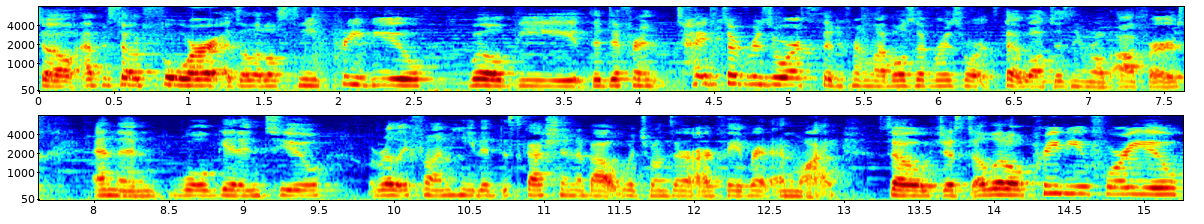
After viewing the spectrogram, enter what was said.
So, episode four, as a little sneak preview, will be the different types of resorts, the different levels of resorts that Walt Disney World offers, and then we'll get into a really fun, heated discussion about which ones are our favorite and why. So, just a little preview for you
